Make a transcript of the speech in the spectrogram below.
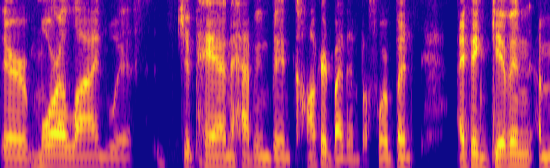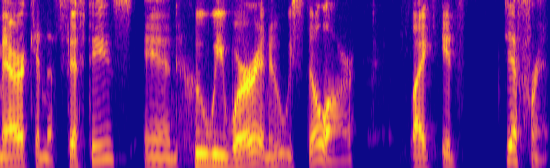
they're more aligned with Japan having been conquered by them before but I think given America in the 50s and who we were and who we still are like it's different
